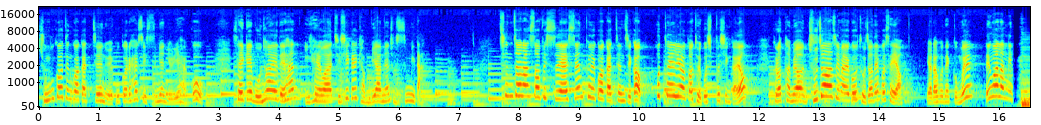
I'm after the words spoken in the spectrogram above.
중국어 등과 같은 외국어를 할 수 있으면 유리하고 세계 문화에 대한 이해와 지식을 겸비하면 좋습니다. 친절한 서비스의 샘플과 같은 직업 호텔리어가 되고 싶으신가요? 그렇다면 주저하지 말고 도전해 보세요. 여러분의 꿈을 응원합니다.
